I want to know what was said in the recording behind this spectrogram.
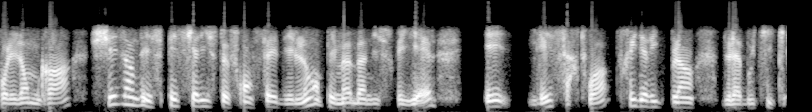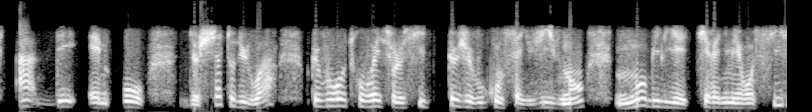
pour les lampes gras, chez un des spécialistes français des lampes et meubles industriels et il est sartois, Frédéric Plein de la boutique ADMO de Château du Loir, que vous retrouverez sur le site que je vous conseille vivement, mobilier-numéro 6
